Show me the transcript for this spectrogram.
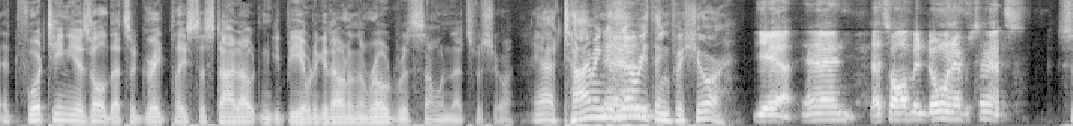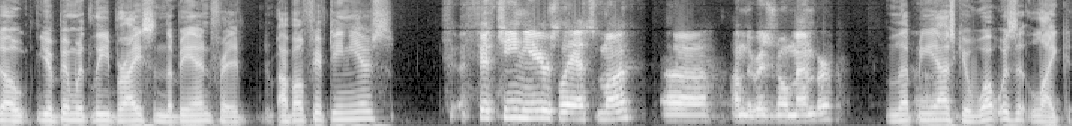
At 14 years old, that's a great place to start out and be able to get out on the road with someone. That's for sure. Yeah, timing is everything for sure. Yeah, and that's all I've been doing ever since. So you've been with Lee Brice and the band for about 15 years. F- 15 years last month. Uh, I'm the original member. Let me ask you, what was it like?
